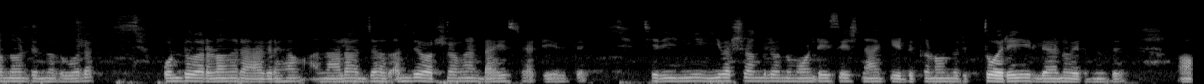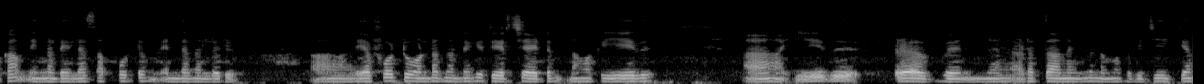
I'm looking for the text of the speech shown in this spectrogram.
വന്നുകൊണ്ടിരുന്നത് അതുപോലെ കൊണ്ടുവരണമെന്നൊരാഗ്രഹം നാലോ അഞ്ചോ അഞ്ച് വർഷം എങ്ങാണ്ടായി സ്റ്റാർട്ട് ചെയ്തിട്ട്. ശരി ഇനി ഈ വർഷമെങ്കിലും ഒന്ന് മോണിറ്റൈസേഷൻ ആക്കി എടുക്കണമെന്നൊരു ത്വരയിലാണ് വരുന്നത്. നോക്കാം നിങ്ങളുടെ എല്ലാ സപ്പോർട്ടും എന്റെ നല്ലൊരു എഫേർട്ടും ഉണ്ടെന്നുണ്ടെങ്കിൽ തീർച്ചയായിട്ടും നമുക്ക് ഏത് ഏത് പിന്നെ അടുത്താണെങ്കിലും നമുക്ക് വിജയിക്കാൻ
